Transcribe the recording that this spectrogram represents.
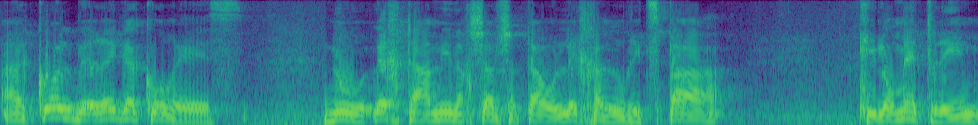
הכל ברגע קורס. נו, לך תאמין עכשיו שאתה הולך על רצפה קילומטרים,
